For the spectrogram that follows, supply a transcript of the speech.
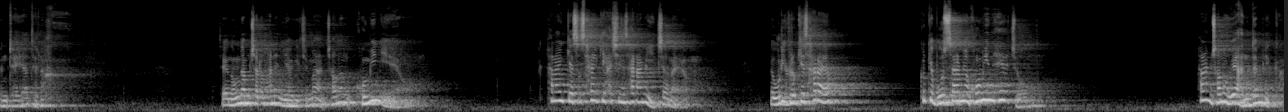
은퇴해야 되나? 제가 농담처럼 하는 이야기지만 저는 고민이에요. 하나님께서 살게 하신 사람이 있잖아요. 우리 그렇게 살아요? 그렇게 못 살면 고민해야죠. 하나님, 저는 왜 안 됩니까?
